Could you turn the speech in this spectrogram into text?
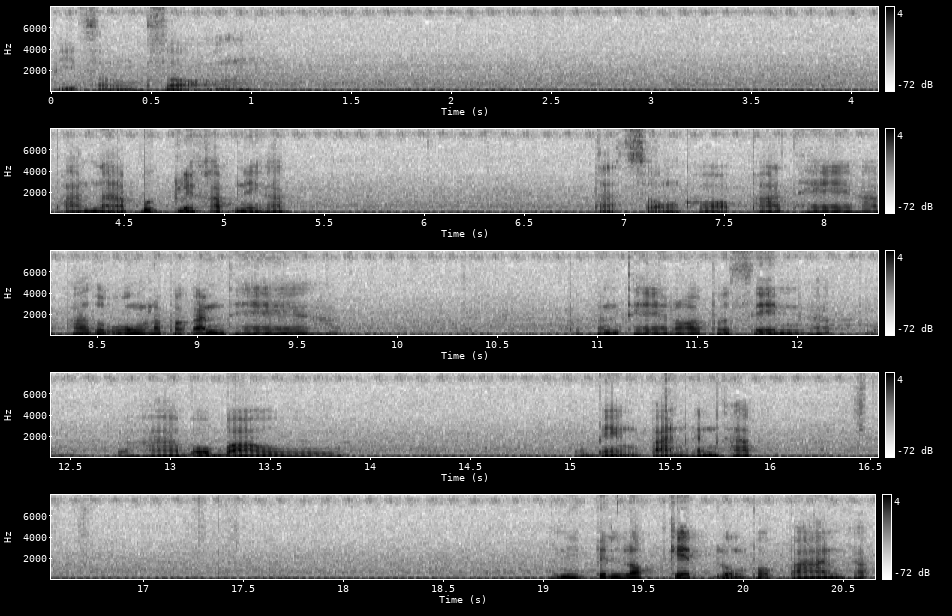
ปีสองสองพระหนาปึกเลยครับนี่ครับ ตัดสองขอบพระแท้ครับพระทุกองค์รับประกันแท้ครับ ประกันแท้ร้อยเปอร์เซ็นต์ครับผมราคาเบาๆมาแบ่งปันกันครับ อันนี้เป็นล็อกเก็ตหลวงพ่อปานครับ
